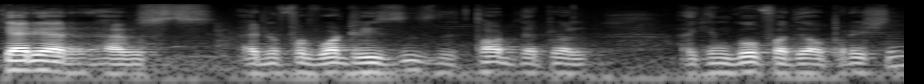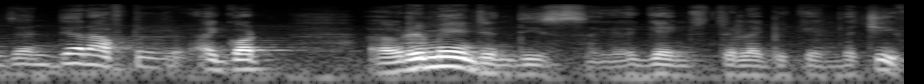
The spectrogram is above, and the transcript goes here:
career, I was, I don't know for what reasons, they thought that, well, I can go for the operations. And thereafter, I got, uh, remained in these uh, games till I became the chief.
